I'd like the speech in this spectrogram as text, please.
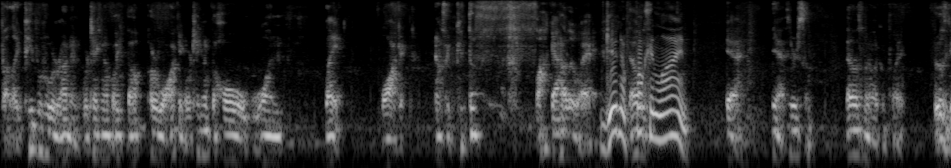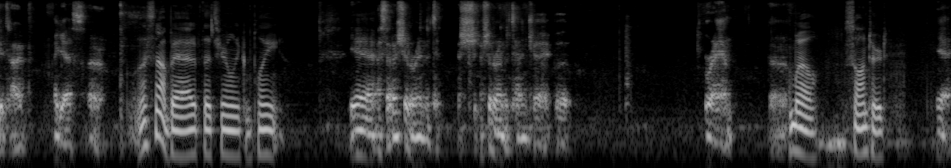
But like people who were running were taking up like the or walking were taking up the whole one lane, walking. And I was like, get the f- fuck out of the way. Get in a That was- fucking line. Yeah, yeah. Seriously, that was my only complaint. It was a good time, I guess. I don't know. That's not bad if that's your only complaint. Yeah, I said I should have ran the t- I, should have ran the 10k, but ran. Uh, Well, sauntered. yeah,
